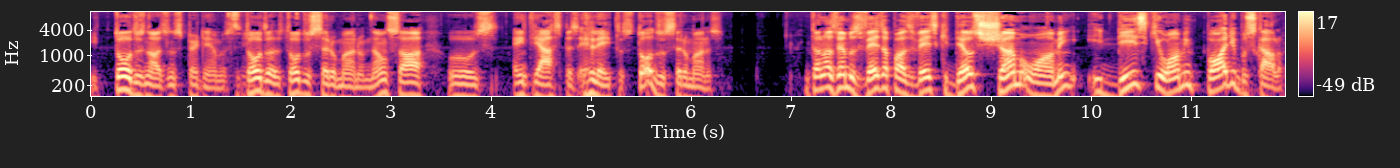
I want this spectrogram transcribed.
E todos nós nos perdemos, todo, todo o ser humano, não só os, entre aspas, eleitos, todos os seres humanos. Então nós vemos vez após vez que Deus chama o homem e diz que o homem pode buscá-lo.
